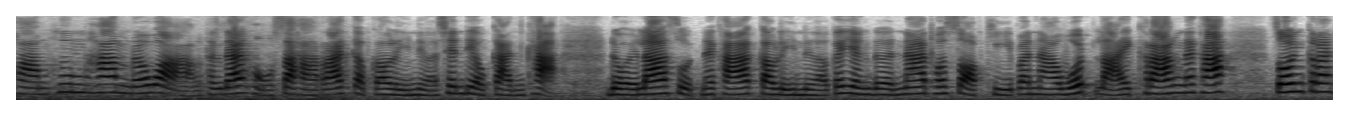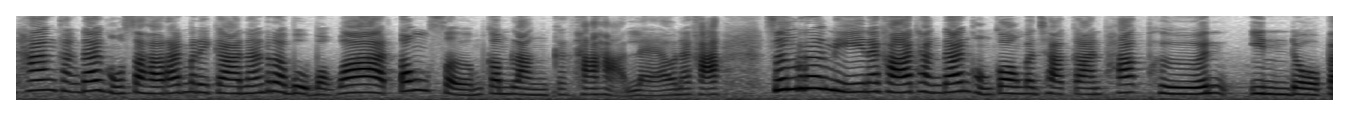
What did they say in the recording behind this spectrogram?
ความหึ่มห้ำระหว่างทางด้านของสหรัฐกับเกาหลีเหนือเช่นเดียวกันค่ะ โดยล่าสุดนะคะ เกาหลีเหนือก็ยังเดินหน้าทดสอบขีปนาวุธหลายครั้งนะคะ จนกระทั่งทางด้านของสหรัฐอเมริกานั้นระบุบอกว่าต้องเสริมกำลังทหารแล้วนะคะ ซึ่งเรื่องนี้นะคะทางด้านของกองบัญชาการภาคพื้นอินโดแป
